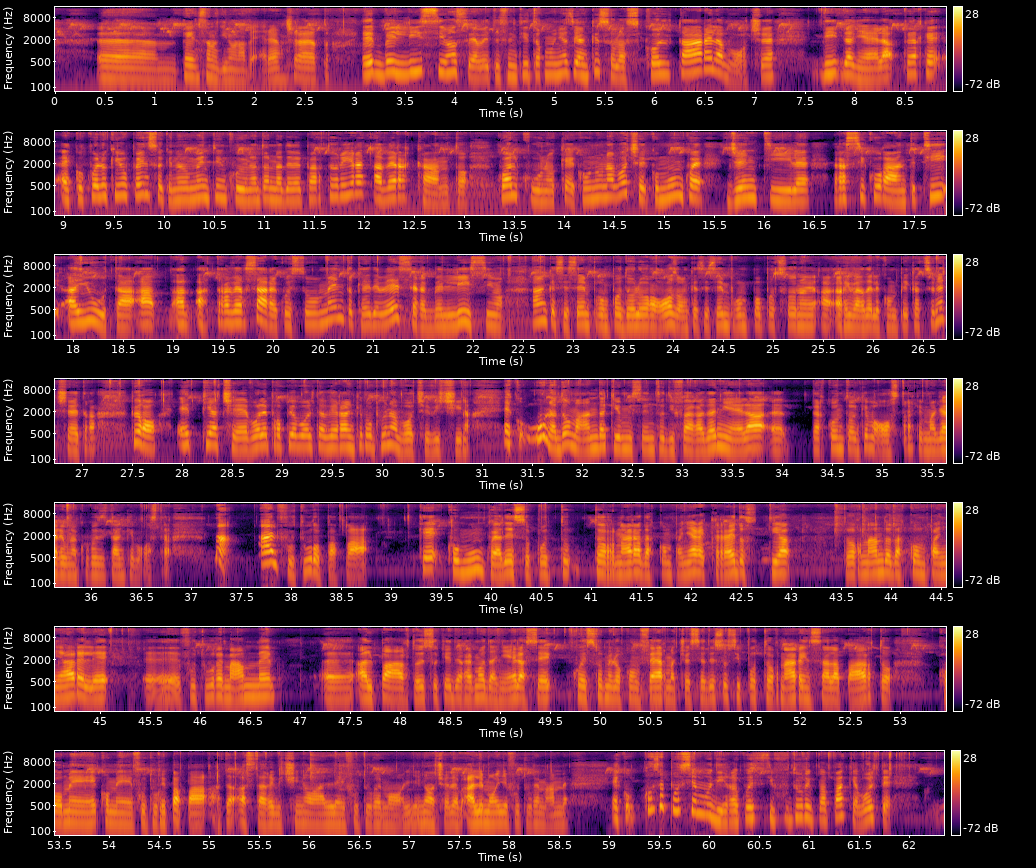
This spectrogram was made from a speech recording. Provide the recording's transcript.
eh, pensano di non avere. Certo, è bellissimo se avete sentito Armoniosi anche solo ascoltare la voce di Daniela, perché ecco quello che io penso è che nel momento in cui una donna deve partorire, avere accanto qualcuno che con una voce comunque gentile, rassicurante, ti aiuta a, a attraversare questo momento che deve essere bellissimo, anche se sempre un po' doloroso, anche se sempre un po' possono arrivare delle complicazioni, eccetera, però è piacevole proprio a volte avere anche proprio una voce vicina. Ecco, una domanda che io mi sento di fare a Daniela, eh, per conto anche vostra, che magari è una curiosità anche vostra, ma al futuro papà, che comunque adesso può to- tornare ad accompagnare, credo stia tornando ad accompagnare le eh, future mamme eh, al parto. Adesso chiederemo a Daniela se questo me lo conferma, cioè se adesso si può tornare in sala parto come, come futuri papà a, a, stare vicino alle future mogli, no? cioè alle, alle mogli e future mamme. Ecco, cosa possiamo dire a questi futuri papà che a volte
